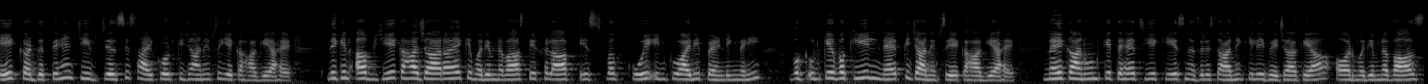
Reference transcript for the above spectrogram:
एक कर देते हैं। चीफ जस्टिस हाईकोर्ट की जानब से ये कहा गया है। लेकिन अब ये कहा जा रहा है कि मरीम नवाज़ के ख़िलाफ़ इस वक्त कोई इंक्वायरी पेंडिंग नहीं। उनके वकील नैब की जानब से ये कहा गया है। नए कानून के तहत ये केस नज़रसानी के लिए भेजा गया और मरीम नवाज़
